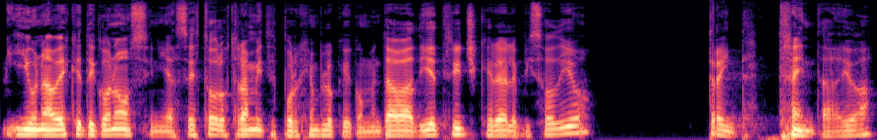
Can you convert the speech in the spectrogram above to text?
Y una vez que te conocen y haces todos los trámites, por ejemplo, que comentaba Dietrich, que era el episodio 30. 30, ahí va.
